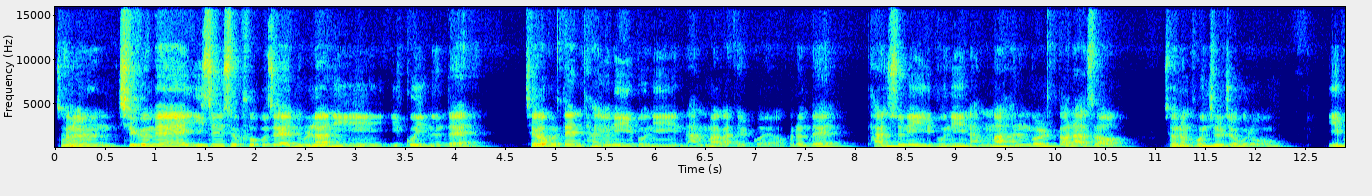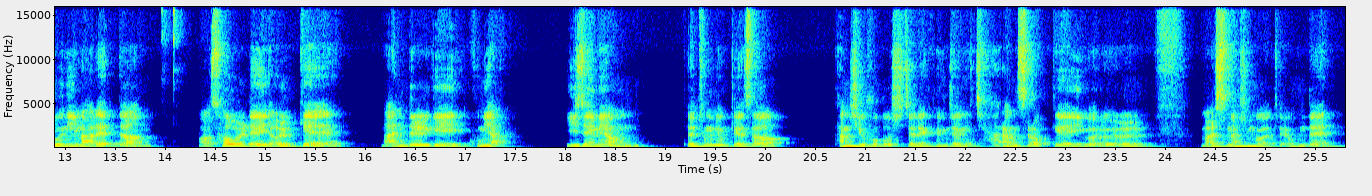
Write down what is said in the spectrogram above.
저는 지금의 이진숙 후보자의 논란이 있고 있는데 제가 볼 땐 당연히 이분이 낙마가 될 거예요. 그런데 단순히 이분이 낙마하는 걸 떠나서 저는 본질적으로 이분이 말했던 어, 서울대 10개 만들기 공약 이재명 대통령께서 당시 후보 시절에 굉장히 자랑스럽게 이거를 말씀하신 것 같아요. 근데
